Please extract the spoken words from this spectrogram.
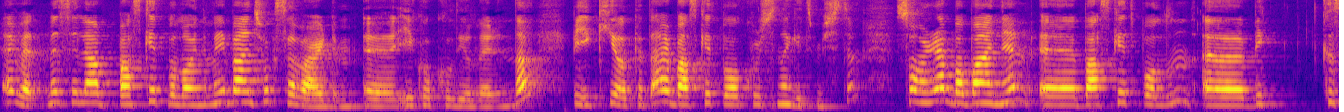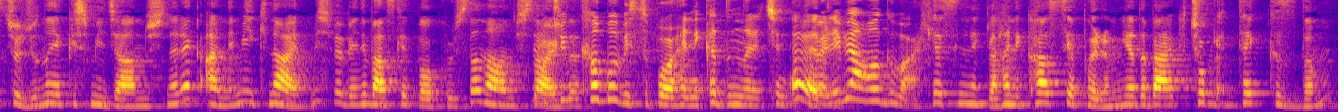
Evet mesela basketbol oynamayı ben çok severdim e, ilkokul yıllarında. Bir iki yıl kadar basketbol kursuna gitmiştim. Sonra babaannem e, basketbolun e, bir kız çocuğuna yakışmayacağını düşünerek annemi ikna etmiş ve beni basketbol kursundan almışlardı. Çünkü kaba bir spor hani kadınlar için evet, öyle bir algı var. Kesinlikle hani kas yaparım ya da belki çok tek kızdım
